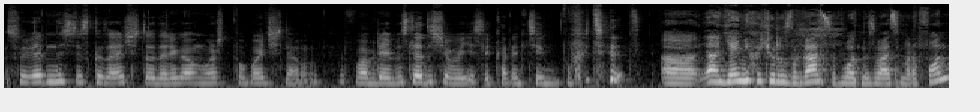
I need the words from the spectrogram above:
с уверенностью сказать, что Дарига может помочь нам во время следующего, если карантин будет. Uh, я не хочу разлагаться, вот, называется марафон.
